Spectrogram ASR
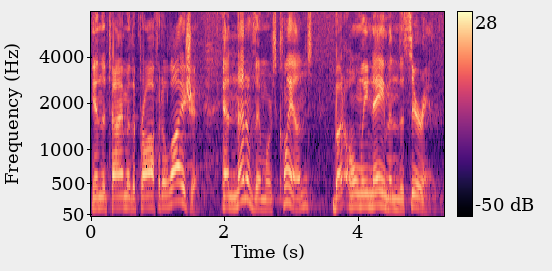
in the time of the prophet Elijah, and none of them was cleansed, but only Naaman the Syrian.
